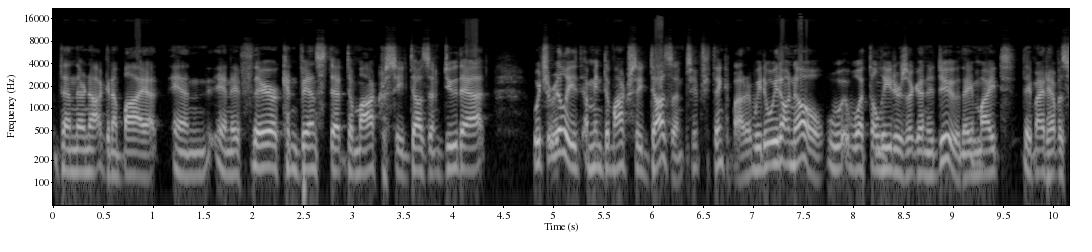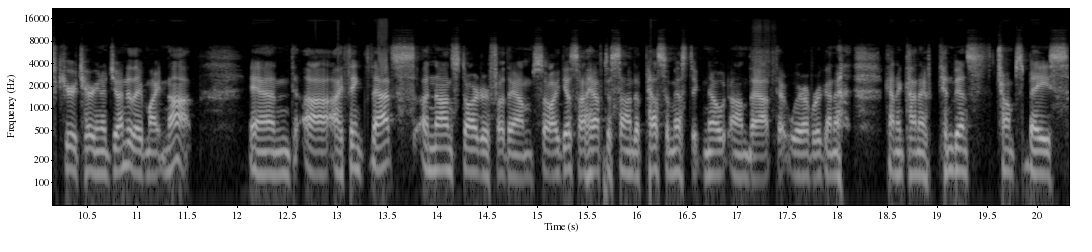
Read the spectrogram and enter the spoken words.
then they're not going to buy it. And and if they're convinced that democracy doesn't do that, which really, I mean, democracy doesn't. If you think about it, we we don't know what the mm-hmm. leaders are going to do. They mm-hmm. might they might have a securitarian agenda, they might not. And uh, I think that's a non-starter for them. So I guess I have to sound a pessimistic note on that. That we're ever going to kind of kind of convince Trump's base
